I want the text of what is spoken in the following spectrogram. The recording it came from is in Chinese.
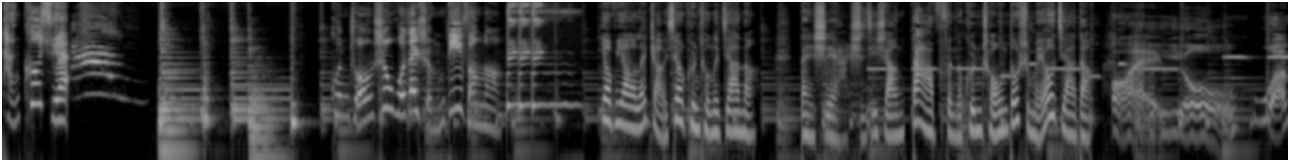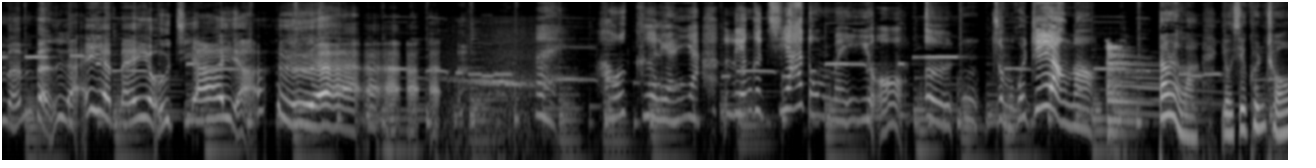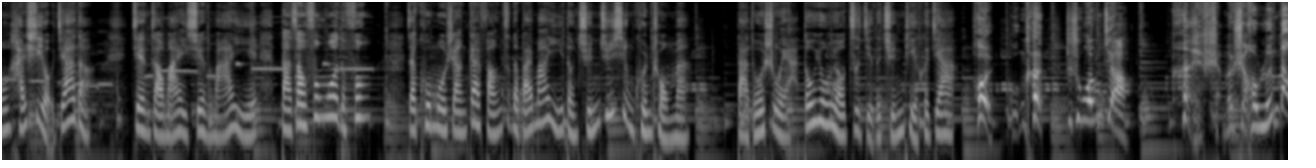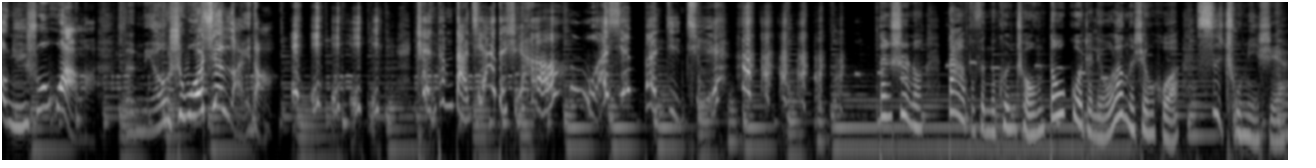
谈科学。昆虫生活在什么地方呢？要不要来找一下昆虫的家呢？但是呀，实际上大部分的昆虫都是没有家的。哎呦，我们本来也没有家呀！哎，好可怜呀，连个家都没有。呃，嗯，怎么会这样呢？当然啦，有些昆虫还是有家的。建造蚂蚁穴的蚂蚁，打造蜂窝的蜂，在枯木上盖房子的白蚂蚁等群居性昆虫们，大多数呀都拥有自己的群体和家。嗨，滚开！这是我们家。嘿，什么时候轮到你说话了？分明是我先来的。趁他们打架的时候，我先搬进去。但是呢，大部分的昆虫都过着流浪的生活，四处觅食。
